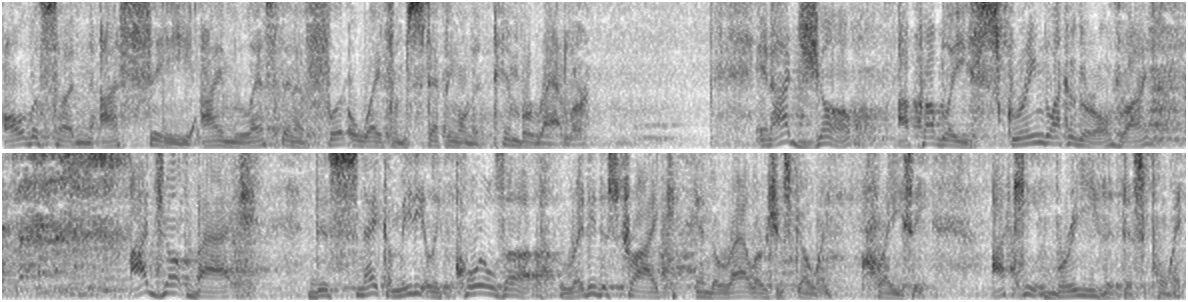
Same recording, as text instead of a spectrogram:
all of a sudden I see I am less than a foot away from stepping on a timber rattler. And I jump. I probably screamed like a girl, right? I jump back. This snake immediately coils up, ready to strike, and the rattler's just going crazy. I can't breathe at this point.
